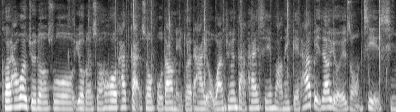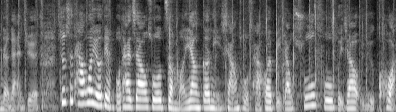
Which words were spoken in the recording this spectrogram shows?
可他会觉得说，有的时候他感受不到你对他有完全打开心房，你给他比较有一种戒心的感觉，就是他会有点不太知道说怎么样跟你相处才会比较舒服、比较愉快。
